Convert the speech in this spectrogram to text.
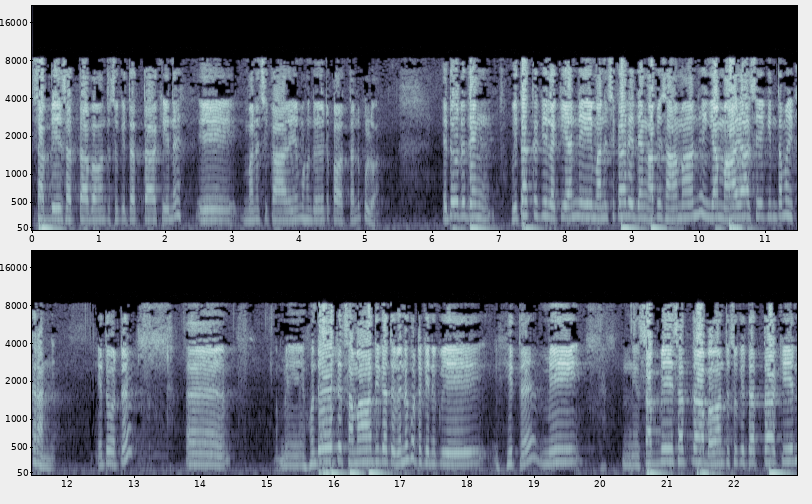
සබ්බේ සත්තා බවන්ත සුකිතත්තා කියන ඒ මනසිකාරයම හොඳට පවත්තන්න පුළුවන්. එතවට දැන් විතක්ක කියලා කියන්නේ මනසිකාරය දැන් අපි සාමාන්‍යයෙන් යම් ආයාසයකින් තමයි කරන්නේ. එතවට මේ හොඳට සමාධිගත වෙනකොට කෙනෙකුේ හිත මේ සබ්බේ සත්තා බවන්ත සුකිතත්තා කියන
